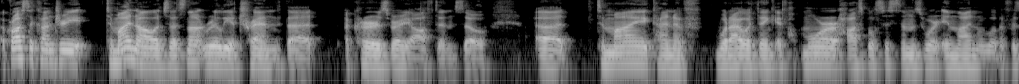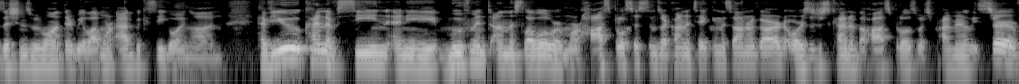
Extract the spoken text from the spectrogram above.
across the country, to my knowledge, that's not really a trend that occurs very often. So, uh, to my kind of what I would think, if more hospital systems were in line with what the physicians would want, there'd be a lot more advocacy going on. Have you kind of seen any movement on this level where more hospital systems are kind of taking this on regard, or is it just kind of the hospitals which primarily serve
